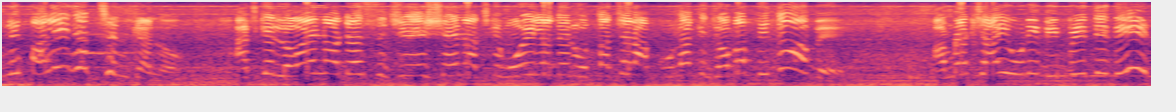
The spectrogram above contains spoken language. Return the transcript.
উনি পালিয়ে যাচ্ছেন কেন? আজকে ল অ্যান্ড অর্ডার সিচুয়েশন আজকে মহিলাদের অত্যাচার আপ- ওনাকে জবাব দিতে হবে। আমরা চাই উনি বিবৃতি দিন।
